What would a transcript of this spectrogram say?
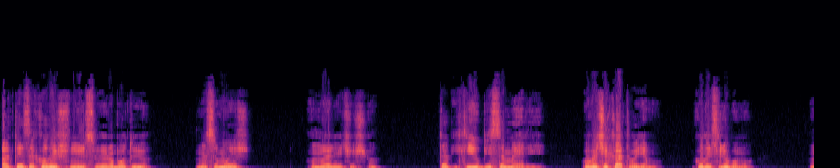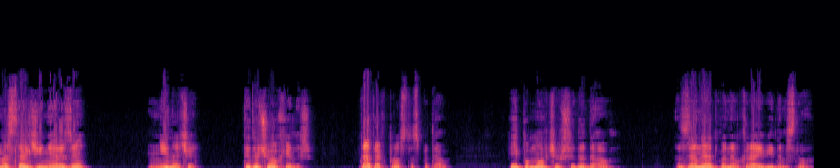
А ти за колишньою своєю роботою не сумуєш? У мерії, чи що? Та в якій у біса мерії? У вечика твоєму, колись любому. Ностальжі не гризе? Ні, наче. Ти до чого хилиш? Та так просто спитав. І, помовчавши, додав. Занедбане вкрай відомство.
